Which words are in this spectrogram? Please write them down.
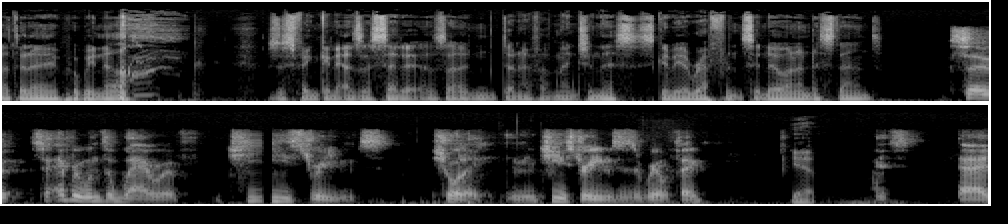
I don't know. Probably not. I was just thinking it as I said it. As I don't know if I've mentioned this. It's going to be a reference that no one understands. So so everyone's aware of cheese dreams, surely. I mean, cheese dreams is a real thing. Yeah. It's uh,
